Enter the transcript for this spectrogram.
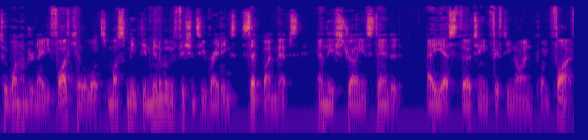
to 185 kilowatts must meet the minimum efficiency ratings set by MEPS and the Australian standard AS 1359.5.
